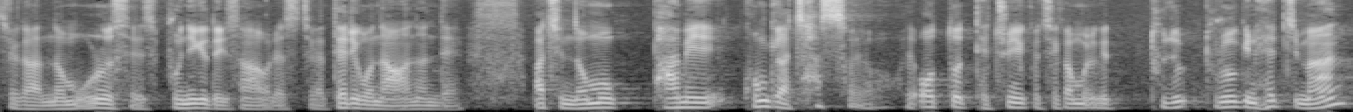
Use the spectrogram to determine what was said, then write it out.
제가 너무 울어서 해서 분위기도 이상하고 그래서 제가 데리고 나왔는데 마침 너무 밤이 공기가 찼어요. 옷도 대충 입고 제가 뭐 이렇게 두르긴 했지만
